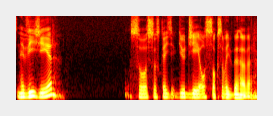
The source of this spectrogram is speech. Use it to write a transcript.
när vi ger så, så ska Gud ge oss också vad vi behöver.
